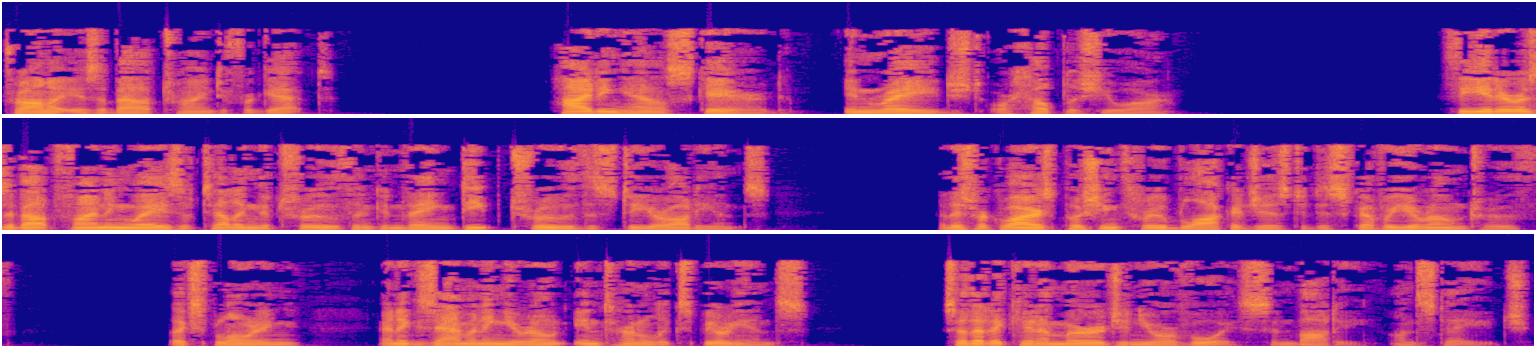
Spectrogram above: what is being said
Trauma is about trying to forget, hiding how scared, enraged, or helpless you are. Theater is about finding ways of telling the truth and conveying deep truths to your audience. This requires pushing through blockages to discover your own truth, exploring and examining your own internal experience so that it can emerge in your voice and body on stage.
